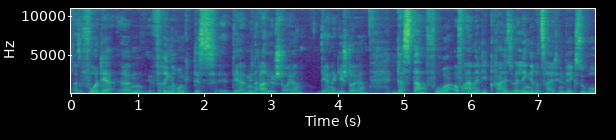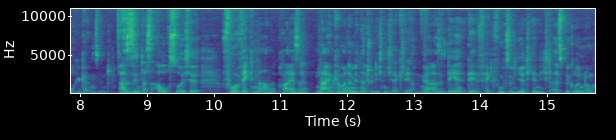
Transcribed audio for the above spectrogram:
also vor der ähm, Verringerung des, der Mineralölsteuer, die Energiesteuer, dass davor auf einmal die Preise über längere Zeit hinweg so hoch gegangen sind. Also sind das auch solche Vorwegnahmepreise? Nein, kann man damit natürlich nicht erklären. Ja, also der, der Effekt funktioniert hier nicht als Begründung.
